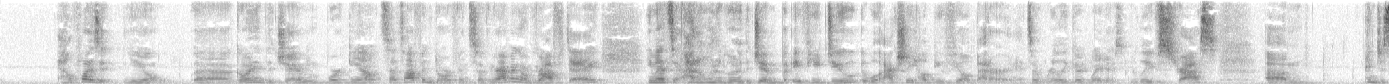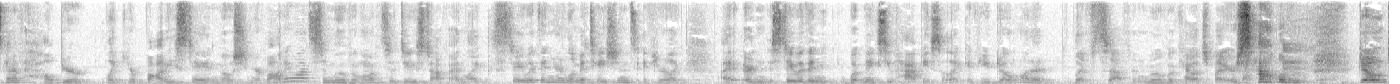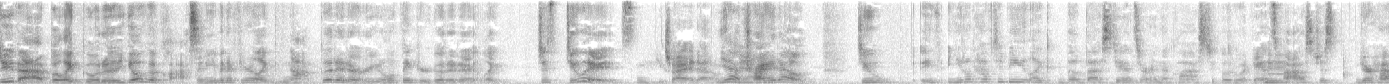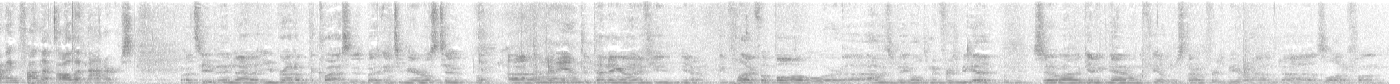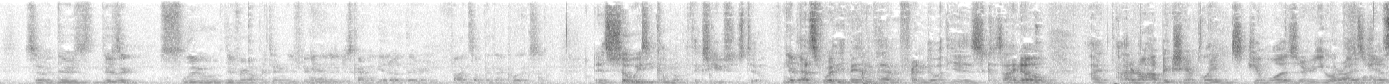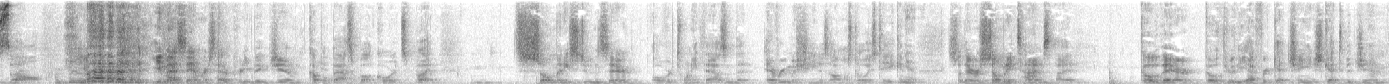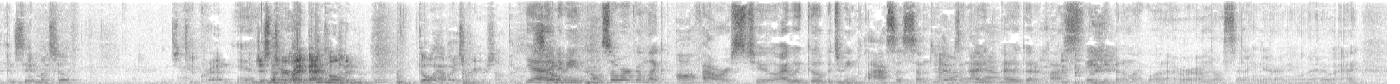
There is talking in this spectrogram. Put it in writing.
health wise it you know uh, going to the gym working out sets off endorphins. So if you're having a rough day you might say i don't want to go to the gym. But if you do it will actually help you feel better and it's a really good way to relieve stress. Um, and just kind of help your like your body stay in motion your body wants to move it wants to do stuff and like stay within your limitations if you're like I, or stay within what makes you happy so like if you don't want to lift stuff and move a couch by yourself don't do that but like go to a yoga class and even if you're like not good at it or you don't think you're good at it like just do it Try it out. yeah, try it out. Do if you don't have to be like the best dancer in the class to go to a dance Mhm. class. Just you're having fun. That's all that matters. Well, it's even uh, you brought up the classes, but intramurals too. Yep. Uh, Oh, yeah. Depending on if you you know do flag football or uh, I was a big ultimate frisbee guy, so uh, getting down on the field and just throwing frisbee around uh, was a lot of fun. So there's there's a slew of different opportunities for you Yeah. to just kind of get out there and find something that clicks. And it's so easy coming up with excuses too. Yep. That's where the advantage of having a friend go with you is because I know I, I don't know how big Champlain's gym was or URI's gym, Small. but UMass Amherst had a pretty big gym, a couple basketball courts, but Mm. so many students there, over twenty thousand, that every machine is almost always taken. Yep. So there were so many times I'd go there, go through the effort, get changed, get to the gym, and say to myself, "It's too crowded," Yeah. and just turn right back home and go have ice cream or something. Yeah, So- and I mean also work on like off hours too. I would go between classes sometimes, Yeah. and I would, Yeah. I would go to class sneaky, but I'm like whatever. I'm not sitting there anyone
